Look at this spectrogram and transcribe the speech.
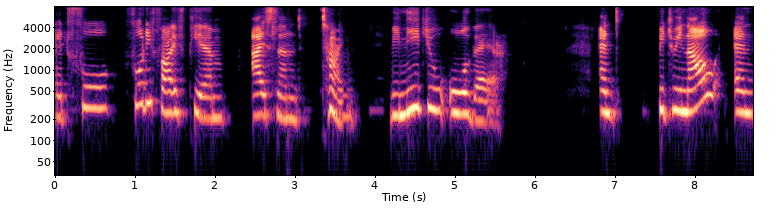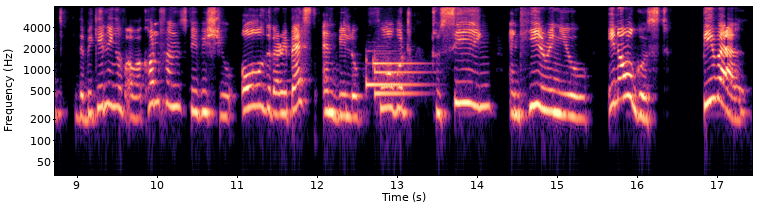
at 4.45 p.m. Iceland time. We need you all there. And between now and the beginning of our conference, we wish you all the very best and we look forward to seeing and hearing you in August. Be well.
